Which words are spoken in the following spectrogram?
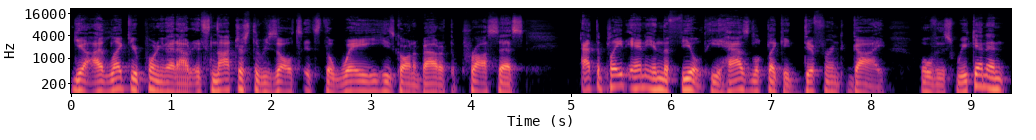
Yeah, I like you pointing that out. It's not just the results, it's the way he's gone about it, the process at the plate and in the field. He has looked like a different guy over this weekend. And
